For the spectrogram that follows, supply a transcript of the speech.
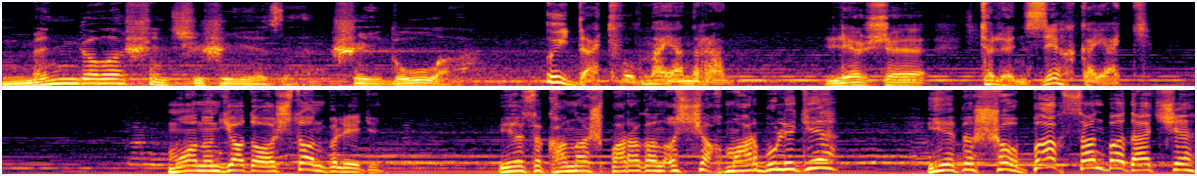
Мен галашын чишиезе, шейдулла. Ыйдать выл наянран. Леже тілінзех каять. Манын яда аштан біледін. Езі канаш параган ышчақ мар бұледе? Ебі шылбақ сан бадачы.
